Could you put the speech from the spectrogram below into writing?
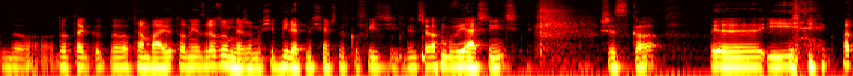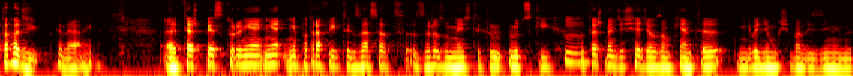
do, do, tego, do tramwaju, to on nie zrozumie, że musi bilet miesięczny kupić, więc trzeba mu wyjaśnić wszystko. Yy, I o to chodzi generalnie. Yy, Też pies, który nie, nie, nie potrafi tych zasad zrozumieć, tych lu- ludzkich, Mm. to też będzie siedział zamknięty, nie będzie mógł się bawić z innymi,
